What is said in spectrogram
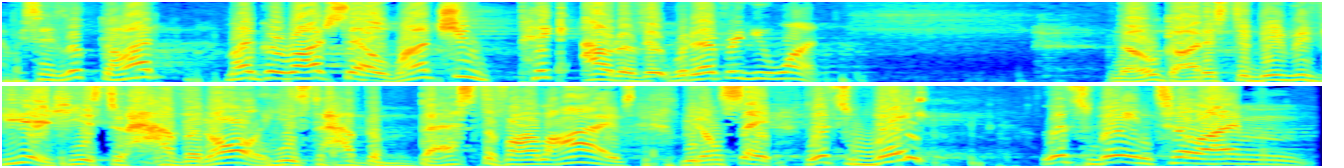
And we say, Look, God, my garage sale, why don't you pick out of it whatever you want? No, God is to be revered. He is to have it all. He is to have the best of our lives. We don't say, let's wait. Let's wait until I'm,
